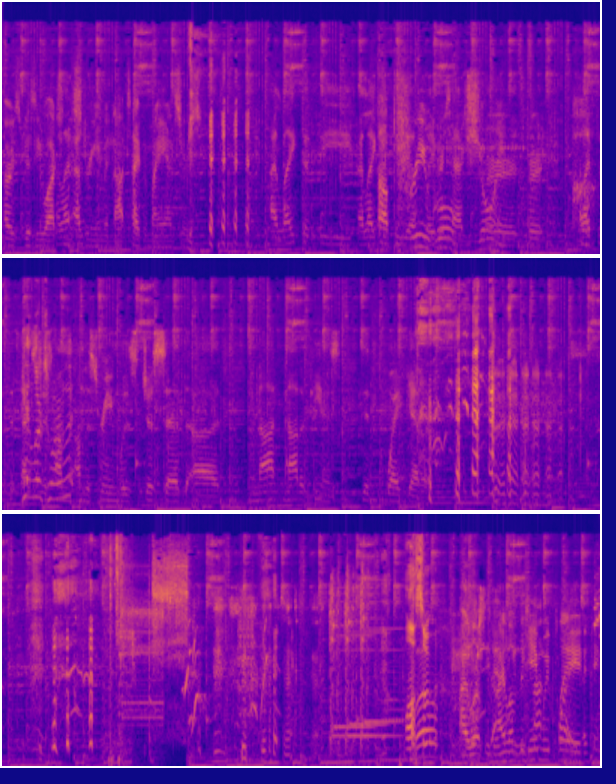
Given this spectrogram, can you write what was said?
I was busy watching I li- the I- stream and not typing my answers. I like that the I like A that the uh, flavor pre-rolled text for, joint. for I like that the text Hitler just on, on the screen was just said uh, not not a penis didn't quite get it. Also, Well, I love I love the game we quite played.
